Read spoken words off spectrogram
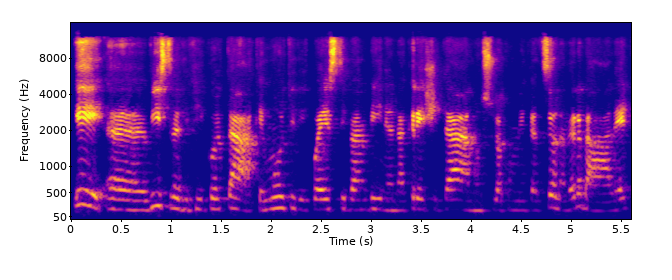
e eh, viste le difficoltà che molti di questi bambini alla crescita hanno sulla comunicazione verbale,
